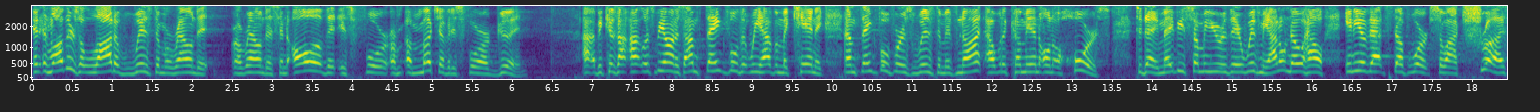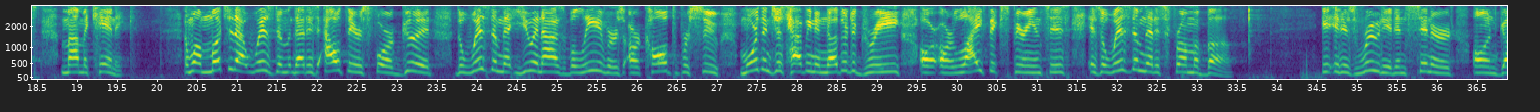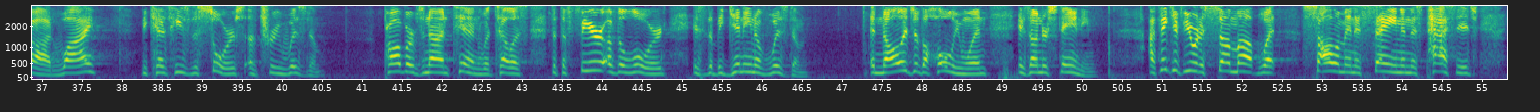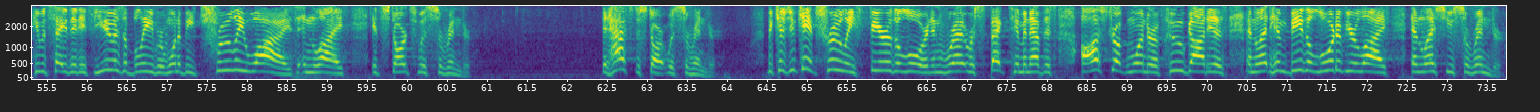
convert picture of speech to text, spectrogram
And, and while there's a lot of wisdom around it, around us, and all of it is for, or, much of it is for our good. Uh, because I, I, let's be honest, I'm thankful that we have a mechanic, and I'm thankful for his wisdom. If not, I would have come in on a horse today. Maybe some of you are there with me. I don't know how any of that stuff works, so I trust my mechanic. And while much of that wisdom that is out there is for our good, the wisdom that you and I as believers are called to pursue, more than just having another degree or, or life experiences, is a wisdom that is from above. It, it is rooted and centered on God. Why? Because He's the source of true wisdom. Proverbs 9:10 would tell us that the fear of the Lord is the beginning of wisdom. And knowledge of the Holy One is understanding. I think if you were to sum up what Solomon is saying in this passage, he would say that if you as a believer want to be truly wise in life, it starts with surrender. It has to start with surrender. Because you can't truly fear the Lord and re- respect Him and have this awestruck wonder of who God is and let Him be the Lord of your life unless you surrender.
